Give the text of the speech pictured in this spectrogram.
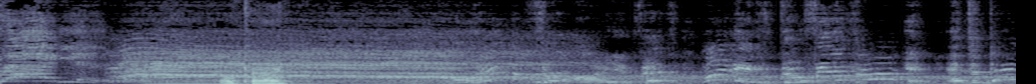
Dragon. Okay. Oh, hey, sir, audiences. Eh? My name's Doofy the Dragon, and today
